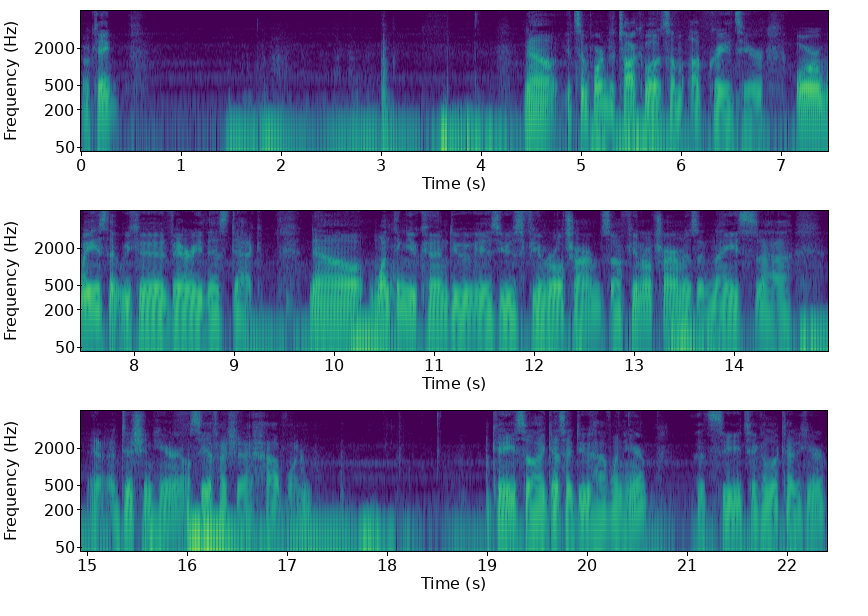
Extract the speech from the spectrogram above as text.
Okay. Now, it's important to talk about some upgrades here, or ways that we could vary this deck. Now, one thing you can do is use Funeral Charm. So, Funeral Charm is a nice uh, addition here. I'll see if actually I have one. Okay, so I guess I do have one here. Let's see, take a look at it here.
